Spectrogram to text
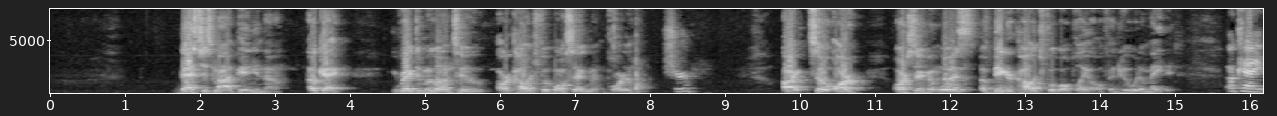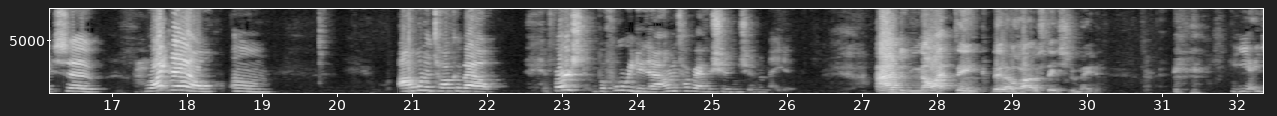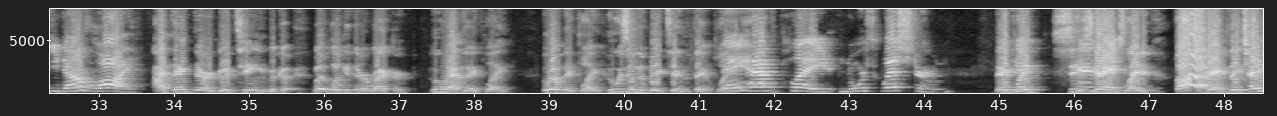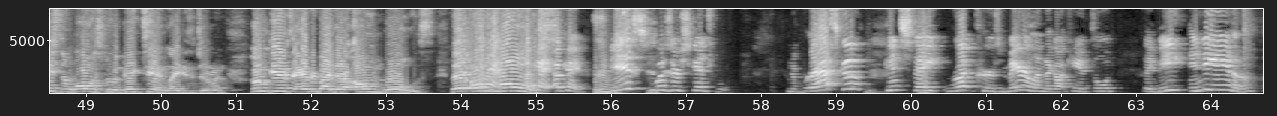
That's just my opinion, though. Okay, you ready to move on to our college football segment part of Sure. all right, so our our segment was a bigger college football playoff and who would have made it. Okay, so right now, um, I want to talk about first. Before we do that, I want to talk about who should and shouldn't have made it. I do not think that Ohio State should have made it. Yeah, you don't. Why? I think they're a good team because but look at their record. Who have they played? Who have they played? Who is in the Big Ten that they have played? They have played Northwestern. They played six Who- games, ladies. Five games. They changed the rules for the Big Ten, ladies and gentlemen. Who gives everybody their own rules? Their own Okay, rules. okay, okay. This was their schedule. Nebraska, Penn State, Rutgers, Maryland. That got canceled. They beat Indiana.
